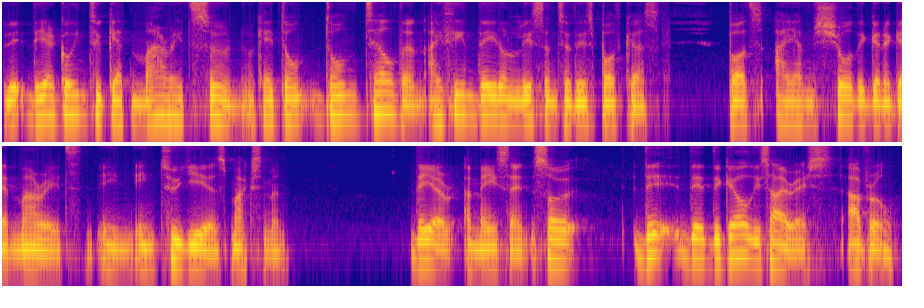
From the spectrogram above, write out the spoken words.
they are going to get married soon. Okay, don't don't tell them. I think they don't listen to this podcast but I am sure they're going to get married in, in two years maximum. They are amazing. So the, the, the girl is Irish, Avril,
